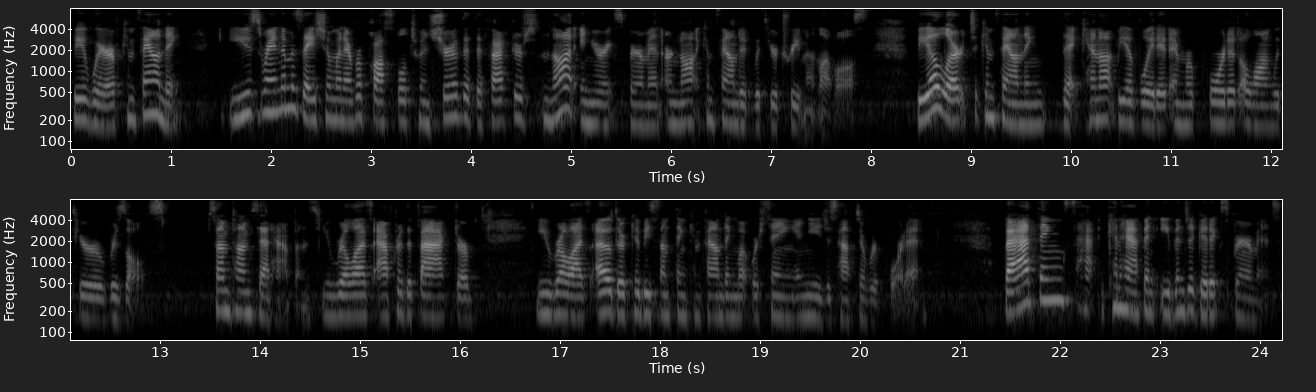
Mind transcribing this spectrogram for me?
Be aware of confounding. Use randomization whenever possible to ensure that the factors not in your experiment are not confounded with your treatment levels. Be alert to confounding that cannot be avoided and report it along with your results. Sometimes that happens. You realize after the fact or you realize, oh, there could be something confounding what we're seeing and you just have to report it. Bad things ha can happen even to good experiments.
